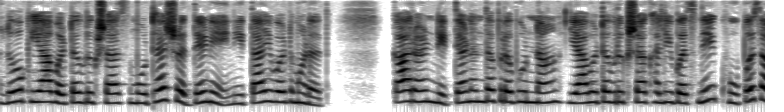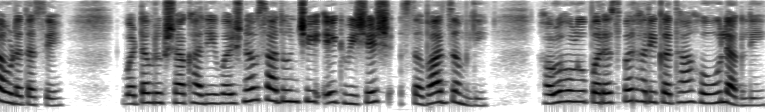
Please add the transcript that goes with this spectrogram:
लोक या वटवृक्षास मोठ्या श्रद्धेने निताई वट म्हणत कारण नित्यानंद प्रभूंना या वटवृक्षाखाली बसणे खूपच आवडत असे. वटवृक्षाखाली वैष्णव साधूंची एक विशेष सभा जमली. हळूहळू परस्पर हरिकथा होऊ लागली.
